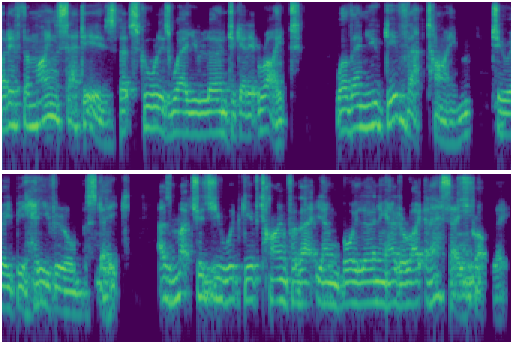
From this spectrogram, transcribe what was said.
but if the mindset is that school is where you learn to get it right, well, then you give that time to a behavioral mistake as much as you would give time for that young boy learning how to write an essay properly.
